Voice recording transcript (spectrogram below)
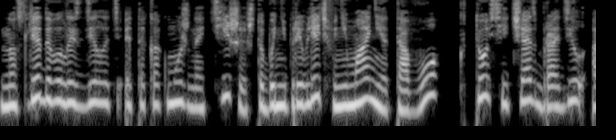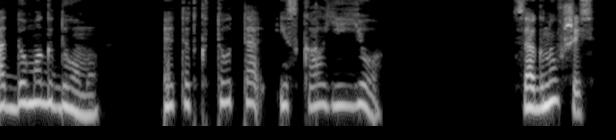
Но следовало сделать это как можно тише, чтобы не привлечь внимание того, кто сейчас бродил от дома к дому. Этот кто-то искал ее. Согнувшись,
